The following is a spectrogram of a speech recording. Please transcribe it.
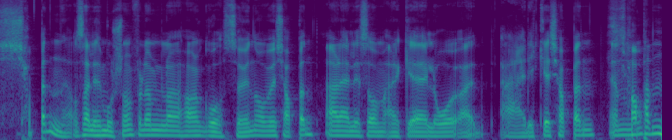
kjappen, og så er det litt morsomt, for de har gåseøyne over kjappen. Er det liksom Er det ikke lov Er, er ikke kjappen en Kjappen.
